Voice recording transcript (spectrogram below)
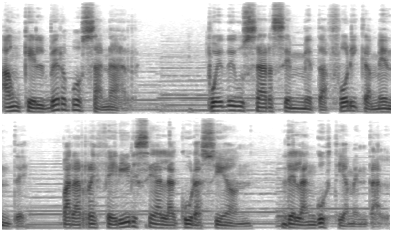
Aunque el verbo sanar puede usarse metafóricamente para referirse a la curación de la angustia mental,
